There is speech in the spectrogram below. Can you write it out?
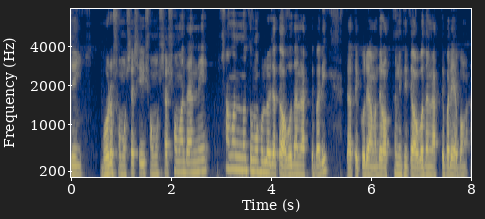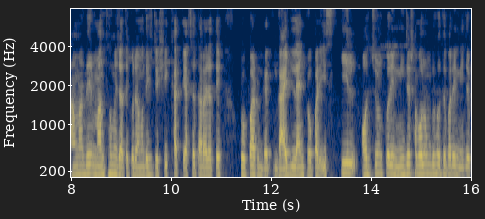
যেই বড় সমস্যা, সেই সমস্যার সমাধানে সামান্যতম হলেও যাতে অবদান রাখতে পারি, যাতে করে আমাদের অর্থনীতিতে অবদান রাখতে পারি এবং আমাদের মাধ্যমে যাতে করে আমাদের যে শিক্ষার্থী আছে, তারা যাতে প্রপার গাইডলাইন প্রপার স্কিল অর্জন করে নিজে স্বাবলম্বী হতে পারে, নিজের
